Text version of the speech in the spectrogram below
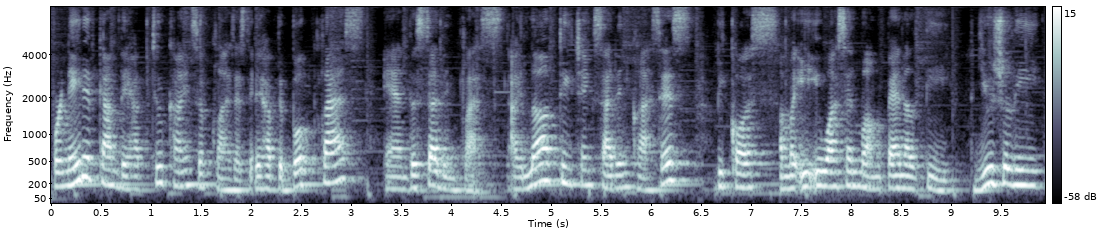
For Native Camp, they have two kinds of classes. They have the book class and the sudden class. I love teaching sudden classes because maiiwasan mo ang penalty. Usually,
